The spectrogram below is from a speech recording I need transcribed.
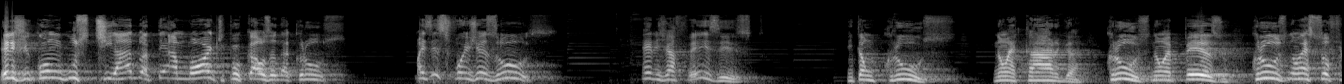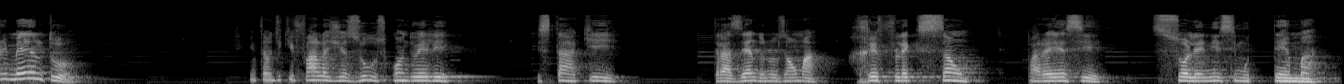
ele ficou angustiado até a morte por causa da cruz. Mas isso foi Jesus, ele já fez isso. Então, cruz não é carga, cruz não é peso, cruz não é sofrimento. Então, de que fala Jesus quando ele está aqui trazendo-nos a uma reflexão para esse soleníssimo tema?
